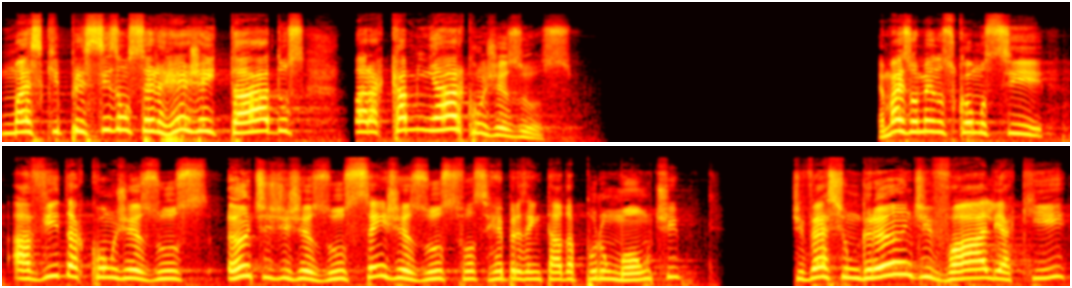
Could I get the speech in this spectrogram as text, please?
mas que precisam ser rejeitados para caminhar com Jesus. É mais ou menos como se a vida com Jesus, antes de Jesus, sem Jesus, fosse representada por um monte, tivesse um grande vale aqui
